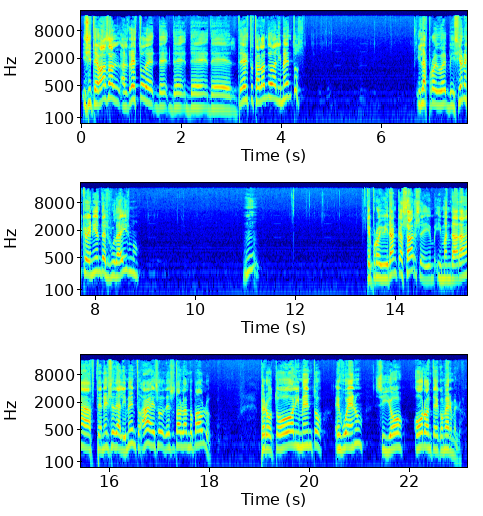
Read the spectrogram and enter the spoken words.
Y si te vas al, resto del de, de, de, texto, está hablando de alimentos. Y las prohibiciones que venían del judaísmo. ¿Mm? Que prohibirán casarse y, y, mandarán a abstenerse de alimentos. Ah, eso, de eso está hablando Pablo. Pero todo alimento es bueno si yo oro antes de comérmelo.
